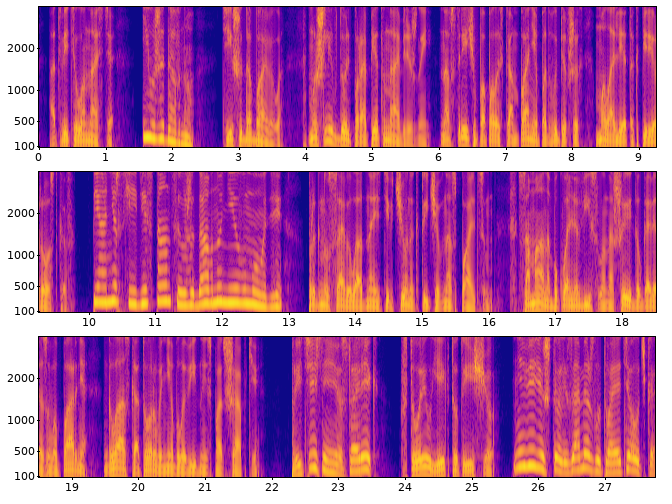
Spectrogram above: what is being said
— ответила Настя. «И уже давно». Тише добавила. Мы шли вдоль парапета набережной. Навстречу попалась компания подвыпивших малолеток-переростков. «Пионерские дистанции уже давно не в моде», прогнусавила одна из девчонок, тыча в нас пальцем. Сама она буквально висла на шее долговязого парня, глаз которого не было видно из-под шапки. «Притисни ее, старик!» — вторил ей кто-то еще. «Не видишь, что ли, замерзла твоя телочка?»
